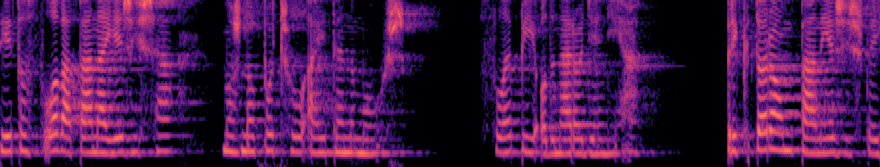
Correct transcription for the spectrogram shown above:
Tieto slova pána Ježiša možno počul aj ten muž, slepý od narodenia pri ktorom pán Ježiš v tej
